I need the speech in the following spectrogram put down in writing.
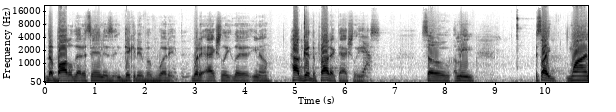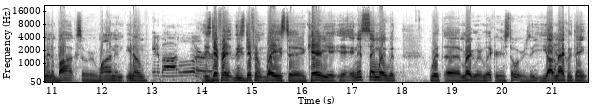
the bottle that it's in is indicative of what it Mm-hmm. what it actually the you know how good the product actually Yeah. is. So I mean, it's like wine in a box or wine in you know In a bottle or these different these different ways to carry it, and it's the same way with with uh, regular liquor in stores. You, you automatically think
